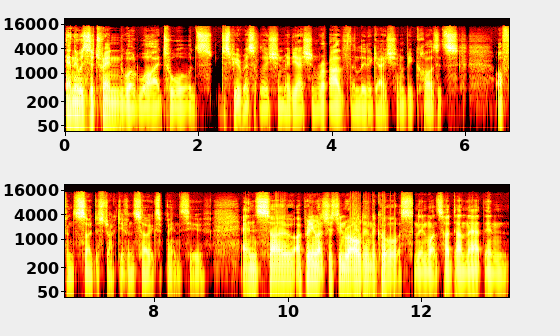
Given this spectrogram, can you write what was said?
And there was a trend worldwide towards dispute resolution mediation rather than litigation because it's often so destructive and so expensive. And so I pretty much just enrolled in the course. And then once I'd done that, then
